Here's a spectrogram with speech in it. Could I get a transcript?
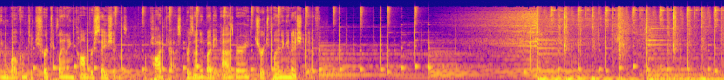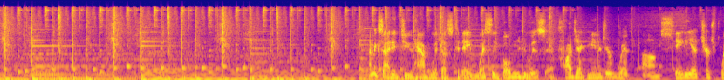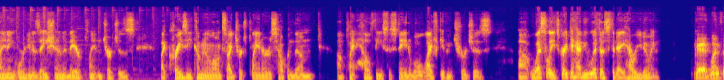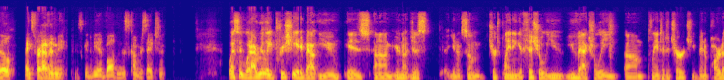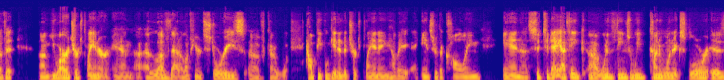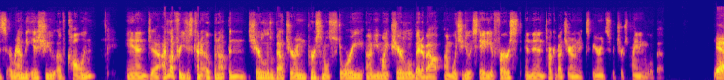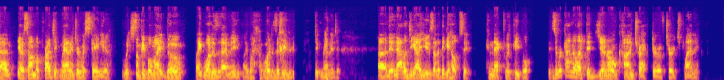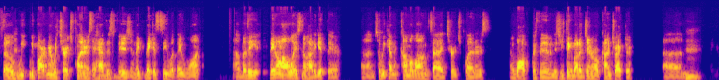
and welcome to Church Planting Conversations, a podcast presented by the Asbury Church Planting Initiative. Excited to have with us today Wesley Bolden, who is a project manager with um, Stadia Church Planning Organization, and they are planting churches like crazy, coming alongside church planners, helping them uh, plant healthy, sustainable, life giving churches. Uh, Wesley, it's great to have you with us today. How are you doing? Good, Winfield. Thanks for having me. It's good to be involved in this conversation. Wesley, what I really appreciate about you is um, you're not just you know some church planning official. You you've actually um, planted a church. You've been a part of it. Um, you are a church planner, and I, I, love that. I love hearing stories of kind of what, how people get into church planning, how they answer their calling. And uh, so today, I think uh, one of the themes we kind of want to explore is around the issue of calling and uh, I'd love for you just kind of open up and share a little about your own personal story. Uh, you might share a little bit about um, what you do at Stadia first, and then talk about your own experience with church planning a little bit. Yeah, yeah. So I'm a project manager with Stadia, which some people might go like, "What does that mean? Like, what, what does it mean to be a project manager?" uh, the analogy I use, and I think it helps it connect with people, is that we're kind of like the general contractor of church planning. So mm-hmm. we, we partner with church planners that have this vision. They, they can see what they want, uh, but they, they don't always know how to get there. Um, so we kind of come alongside church planners and walk with them. And as you think about a general contractor, um,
